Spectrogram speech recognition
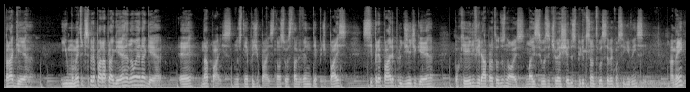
para a guerra. E o momento de se preparar para a guerra não é na guerra, é na paz, nos tempos de paz. Então, se você está vivendo um tempo de paz, se prepare para o dia de guerra, porque ele virá para todos nós. Mas se você estiver cheio do Espírito Santo, você vai conseguir vencer. Amém?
